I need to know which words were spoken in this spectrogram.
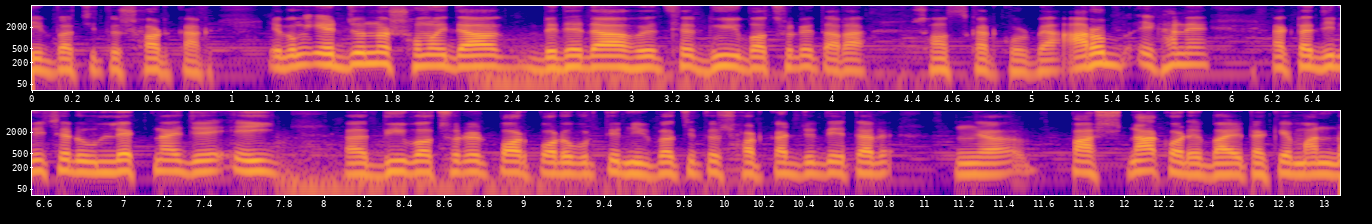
নির্বাচিত সরকার এবং এর জন্য সময় দেওয়া, বেঁধে দেওয়া হয়েছে, দুই বছরে তারা সংস্কার করবে। আরও এখানে একটা জিনিসের উল্লেখ নাই যে এই দুই বছরের পর পরবর্তী নির্বাচিত সরকার যদি এটার পাশ না করে বা এটাকে মান্য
